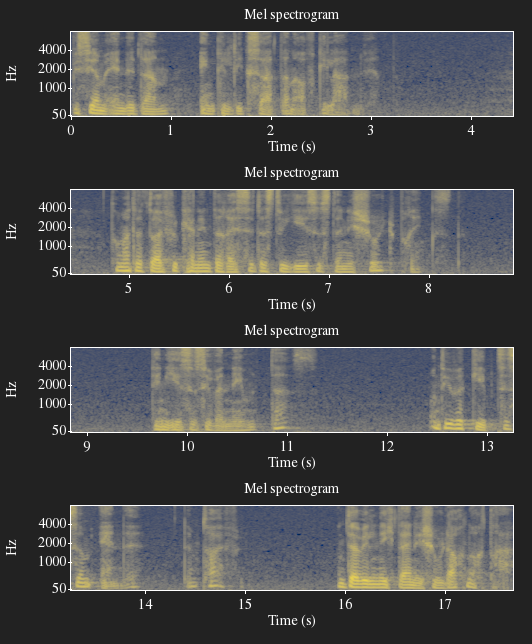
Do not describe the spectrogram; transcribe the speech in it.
bis sie am Ende dann endgültig Satan aufgeladen wird. Darum hat der Teufel kein Interesse, dass du Jesus deine Schuld bringst. Denn Jesus übernimmt das und übergibt es am Ende dem Teufel. Und der will nicht deine Schuld auch noch tragen.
